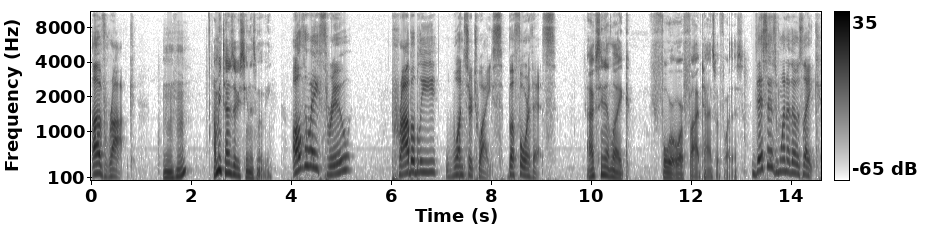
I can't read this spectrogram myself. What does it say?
of Rock. Mhm. How many times have you seen this movie? All the way through, probably once or twice before this. I've seen it like four or five times before this. This is one of those, like,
